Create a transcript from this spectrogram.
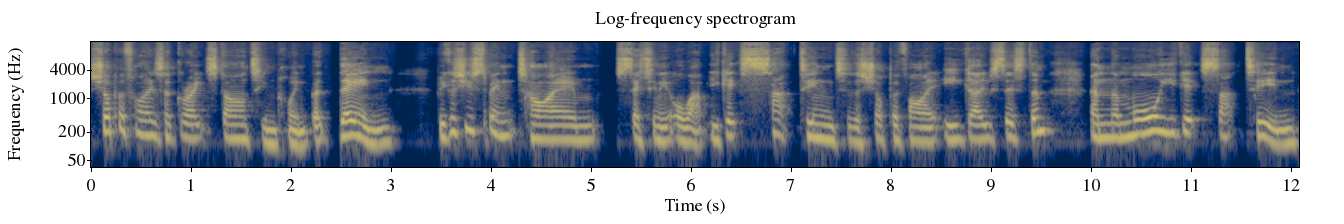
Shopify is a great starting point, but then because you spent time setting it all up, you get sucked into the Shopify ecosystem, and the more you get sucked in,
